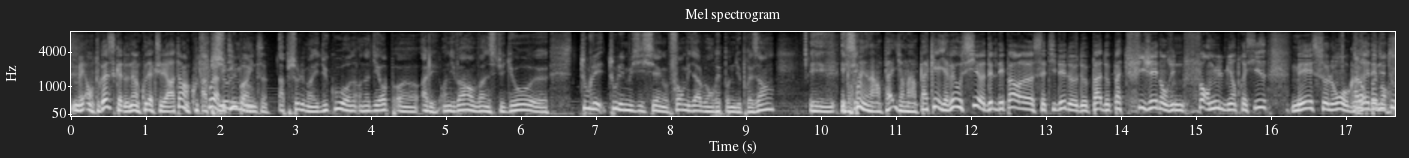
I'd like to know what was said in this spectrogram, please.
Mais en tout cas, c'est ce qui a donné un coup d'accélérateur, un coup de fouet à Meeting Absolument. Point. Absolument. Et du coup, on, on a dit, hop, euh, allez, on y va, on va en studio. euh, tous, les, tous les musiciens formidables ont répondu présent. Et, pourtant, il y, en a un pa- il y en a un paquet. Il y avait aussi, euh, dès le départ, euh, cette idée de ne pas, de pas te figer dans une formule bien précise, mais selon au gré Alors, des morceaux.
